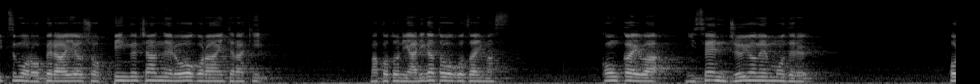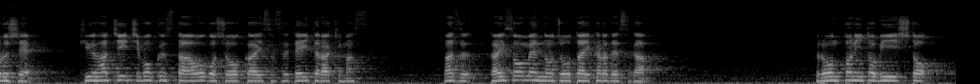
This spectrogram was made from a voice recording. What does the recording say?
いつもロペライオショッピングチャンネルをご覧いただき、誠にありがとうございます。今回は2014年モデル、ポルシェ981ボクスターをご紹介させていただきます。まず外装面の状態からですが、フロントに飛び石と、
